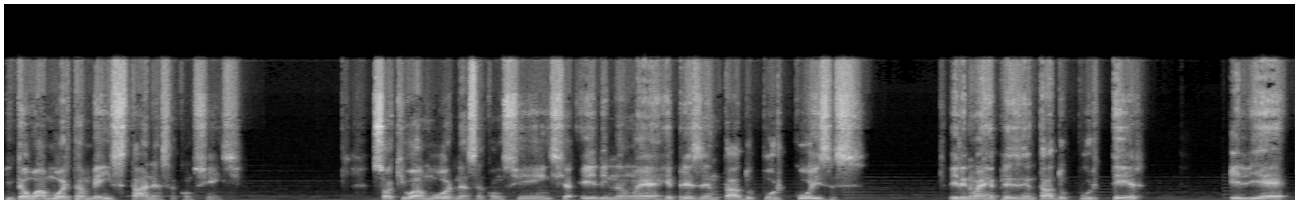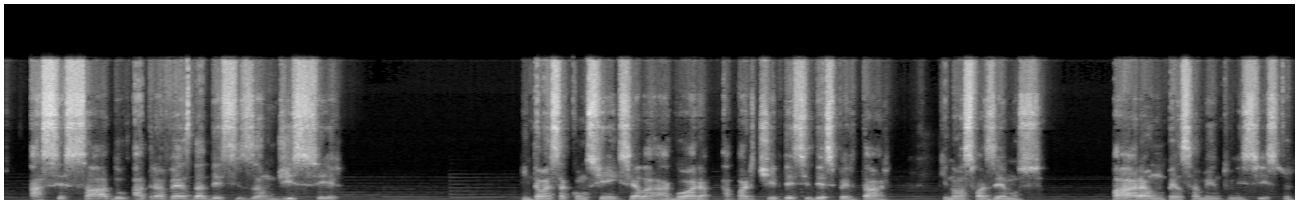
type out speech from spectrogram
Então o amor também está nessa consciência. Só que o amor nessa consciência, ele não é representado por coisas. Ele não é representado por ter, ele é acessado através da decisão de ser. Então essa consciência, ela agora, a partir desse despertar que nós fazemos para um pensamento unicista,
